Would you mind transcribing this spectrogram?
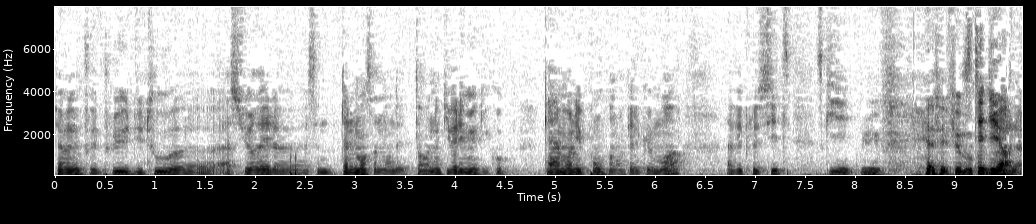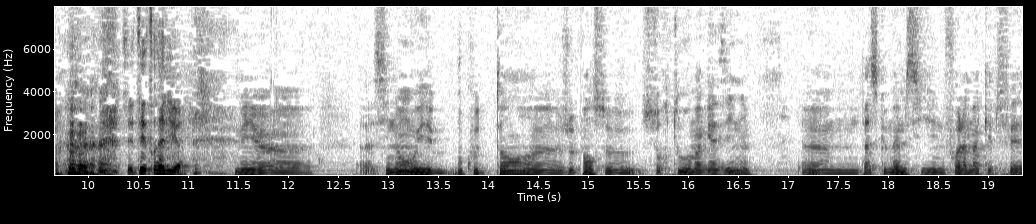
Pierre-Emmanuel ne pouvait plus du tout euh, assurer le, ça- tellement ça demandait de temps, donc il valait mieux qu'il coupe carrément les ponts pendant quelques mois avec le site, ce qui lui avait fait beaucoup C'était dur. C'était très dur. Mais euh, euh, sinon, oui, beaucoup de temps. euh, je pense surtout au magazine. parce que même si une fois la maquette fait,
